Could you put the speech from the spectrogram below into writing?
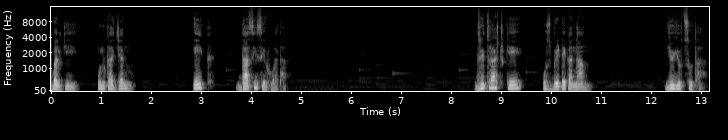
बल्कि उनका जन्म एक दासी से हुआ था। धृतराष्ट्र के उस बेटे का नाम युयुत्सु था।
